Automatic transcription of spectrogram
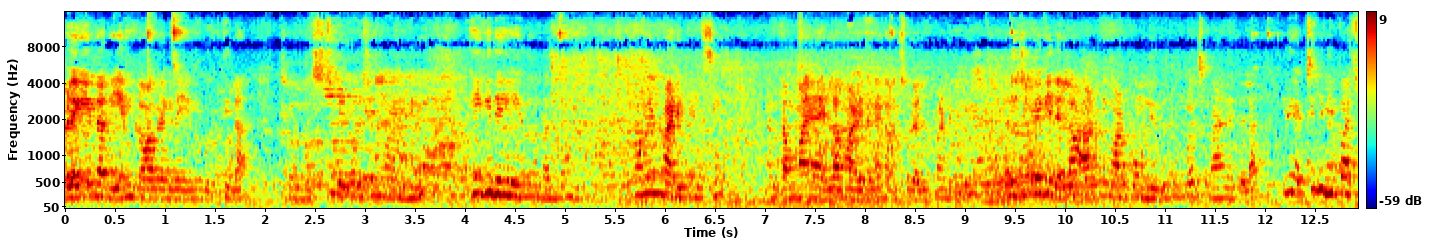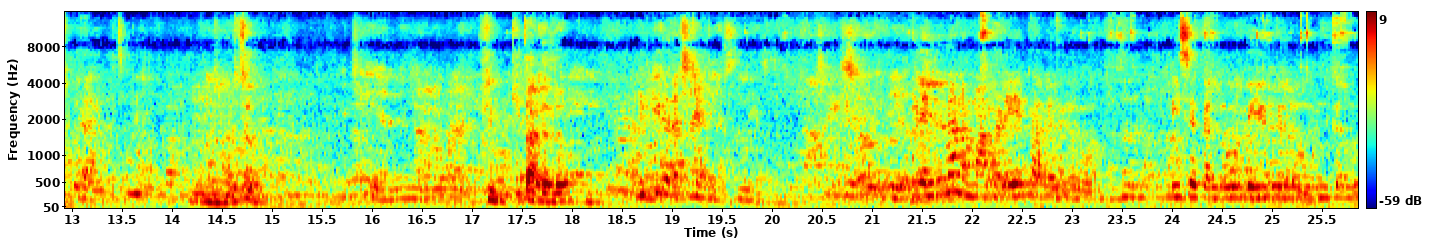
ಬೆಳಗ್ಗೆಯಿಂದ ಅದು ಏನು ಬ್ಲಾಗ್ ಆಗಿದೆ ಏನು ಗೊತ್ತಿಲ್ಲ. ಸೊ ಒಂದಷ್ಟು ಡೆಕೋರೇಷನ್ ಮಾಡಿದ್ದೀನಿ ಹೇಗಿದೆ ಏನು ಅಂತ ಕಾಮೆಂಟ್ ಮಾಡಿ ತಿಳಿಸಿ ನನ್ನ ತಮ್ಮ ಎಲ್ಲ ಮಾಡಿದ್ದಾನೆ ನಾನು ಸ್ವಲ್ಪ ಹೆಲ್ಪ್ ಮಾಡಿದ್ದೀನಿ. ಅದ್ರ ಜೊತೆಗೆ ಇದೆಲ್ಲ ಆಂಟಿ ಮಾಡ್ಕೊಂಡಿದ್ದು ತುಂಬ ಚೆನ್ನಾಗಿದೆಲ್ಲ. ಇದು ಆ್ಯಕ್ಚುಲಿ ದೀಪ ಹಚ್ಬೋದಾಗಿತ್ತು ಬಿಟ್ಟಿರೋದಷ್ಟೇ ಇದೆಲ್ಲ ನಮ್ಮ ಹಳೆಯ ಕಾಲದ್ದು ಬೀಸಕಲ್ಲು ಬೇಯಕಲ್ಲು ಮುನ್ಕಲ್ಲು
